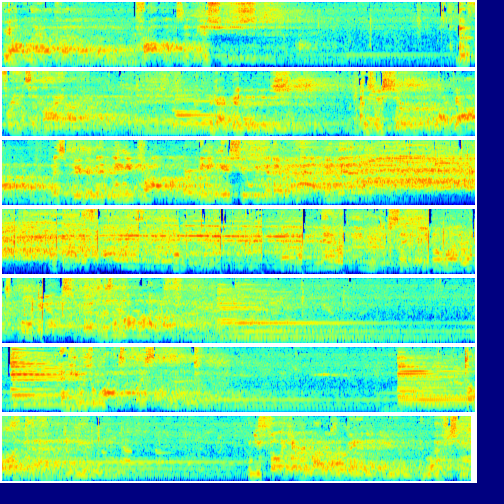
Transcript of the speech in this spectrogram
We all have uh, problems and issues. But friends, tonight, I got good news. Because we serve a God that's bigger than any problem or any issue we can ever have. Amen? A God that's always there for you. That will never leave you or forsake you. You know what? He's pulled me out of some messes in my life. And he was the last place I looked. When you feel like everybody's abandoned you and left you,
